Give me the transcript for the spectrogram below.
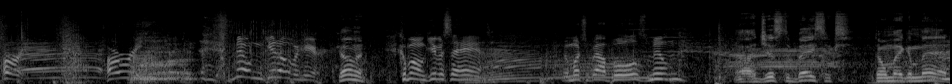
Hurry. Hurry. Milton, get over here. Coming. Come on, give us a hand. Know much about bulls, Milton? Uh, just the basics. Don't make 'em mad.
